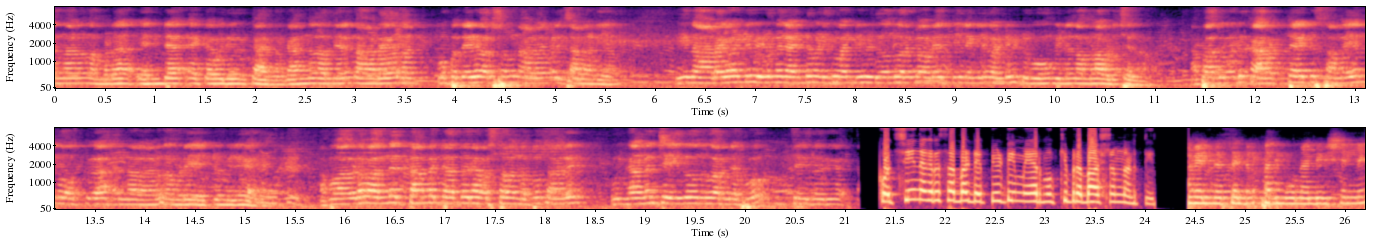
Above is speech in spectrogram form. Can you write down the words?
എന്നാണ് നമ്മുടെ എന്റെ ഒക്കെ ഒരു കാരണം. കാരണം എന്ന് പറഞ്ഞാൽ നാടകം മുപ്പത്തേഴ് വർഷം നാടകം കളിച്ച ആളാണ് ഞാൻ. ഈ നാടക വണ്ടി വിടുമ്പോൾ രണ്ട് മണിക്ക് വണ്ടി വിടുമെന്ന് പറയുമ്പോൾ അവിടെ എത്തിയില്ലെങ്കിൽ വണ്ടി വിട്ടു പോകും പിന്നെ നമ്മൾ അവിടെ ചെല്ലണം. അപ്പൊ അതുകൊണ്ട് കറക്റ്റായിട്ട് സമയം നോക്കുക എന്നതാണ് നമ്മുടെ ഏറ്റവും വലിയ കാര്യം. അപ്പൊ അവിടെ വന്നെത്താൻ പറ്റാത്ത ഒരു അവസ്ഥ വന്നപ്പോൾ സാറ് ഉദ്ഘാടനം ചെയ്തു എന്ന് പറഞ്ഞപ്പോൾ ചെയ്തൊരു കൊച്ചി നഗരസഭ ഡെപ്യൂട്ടി മേയർ മുഖ്യപ്രഭാഷണം നടത്തി. വെൽനസ് സെന്റർ പതിമൂന്നാം ഡിവിഷനിലെ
